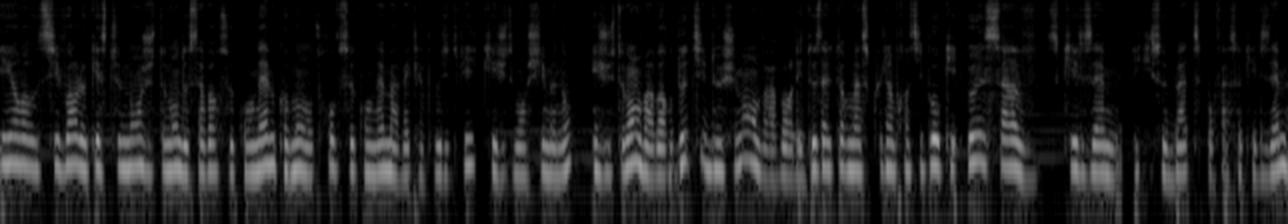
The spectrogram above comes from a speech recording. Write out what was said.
et on va aussi voir le questionnement justement de savoir ce qu'on aime, comment on trouve ce qu'on aime avec la petite fille qui est justement Shimono. Et justement, on va avoir deux types de chemins. On va avoir les deux acteurs masculins principaux qui eux savent ce qu'ils aiment et qui se battent pour faire ce qu'ils aiment.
